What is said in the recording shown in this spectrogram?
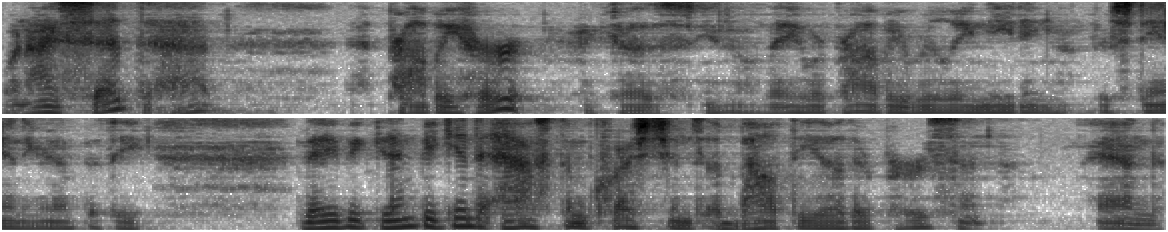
When I said that, that probably hurt because, you know, they were probably really needing understanding or empathy they then begin to ask them questions about the other person. And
